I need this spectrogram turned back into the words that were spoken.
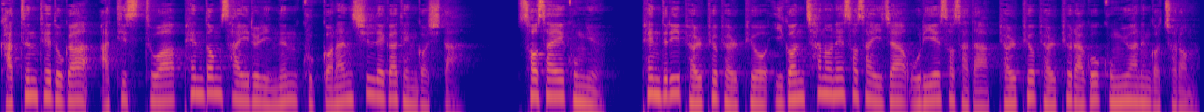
같은 태도가 아티스트와 팬덤 사이를 잇는 굳건한 신뢰가 된 것이다. 서사의 공유, 팬들이 별표 별표 이건 찬원의 서사이자 우리의 서사다 별표 별표라고 공유하는 것처럼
